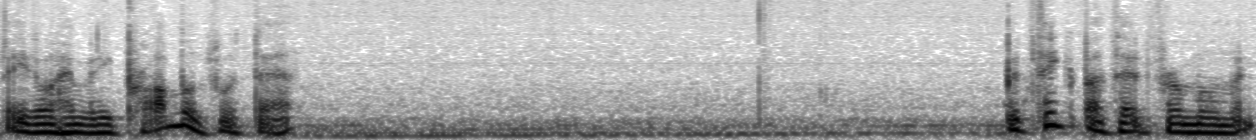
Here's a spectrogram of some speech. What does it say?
They don't have any problems with that. But think about that for a moment.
